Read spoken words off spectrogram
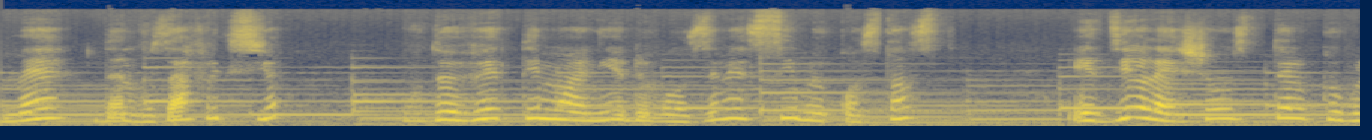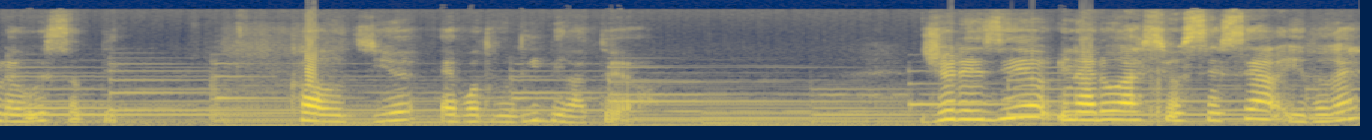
Mais dans vos afflictions, vous devez témoigner de vos invincibles constances et dire les choses telles que vous les ressentez, car Dieu est votre libérateur. Je désire une adoration sincère et vraie.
